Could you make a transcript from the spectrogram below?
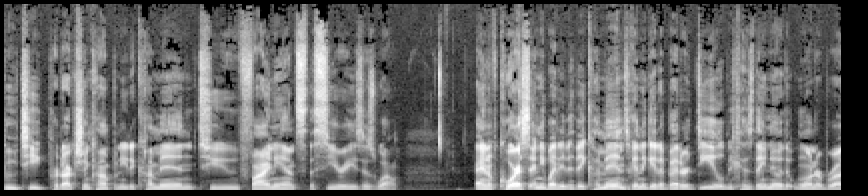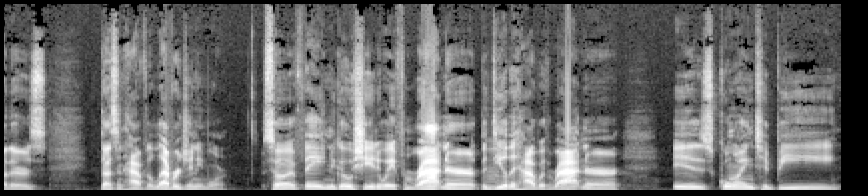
boutique production company to come in to finance the series as well. And of course, anybody that they come in is going to get a better deal because they know that Warner Brothers doesn't have the leverage anymore. So if they negotiate away from Ratner, the deal they have with Ratner is going to be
